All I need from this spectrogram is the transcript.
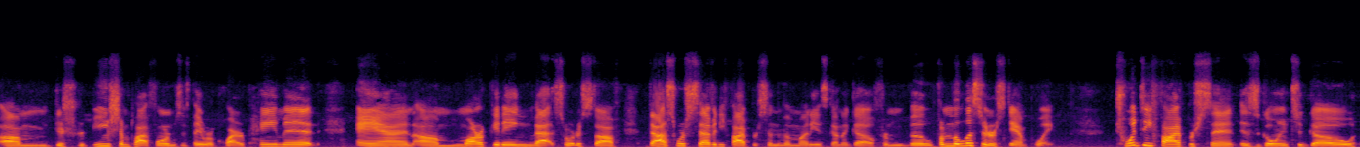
um, distribution platforms if they require payment and um, marketing that sort of stuff that's where 75% of the money is going to go from the from the listener standpoint 25% is going to go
